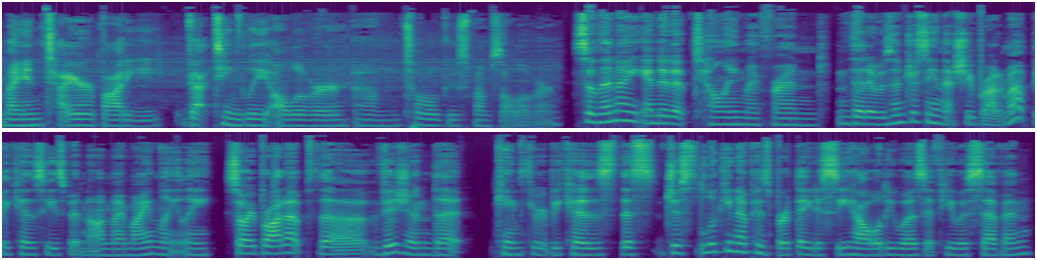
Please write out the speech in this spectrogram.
my entire body got tingly all over, um, total goosebumps all over. So then I ended up telling my friend that it was interesting that she brought him up because he's been on my mind lately. So I brought up the vision that came through because this just looking up his birthday to see how old he was if he was seven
